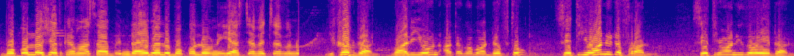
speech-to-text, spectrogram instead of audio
በቆሎ እሸት ከማሳ እንዳይበሉ በቆሎውን እያስጨፈጨፍ ነው። ይከብዳል። ባልየውን አጠገቧ ደፍተው ሴትዮዋን ይደፍራሉ፣ ሴትዮዋን ይዘው ይሄዳሉ።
